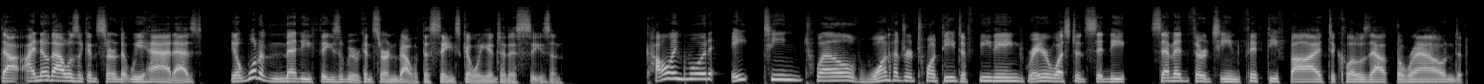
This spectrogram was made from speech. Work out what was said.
That I know that was a concern that we had as you know one of many things that we were concerned about with the Saints going into this season. Collingwood 18-12, 120 defeating Greater Western Sydney 7-13-55 to close out the round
